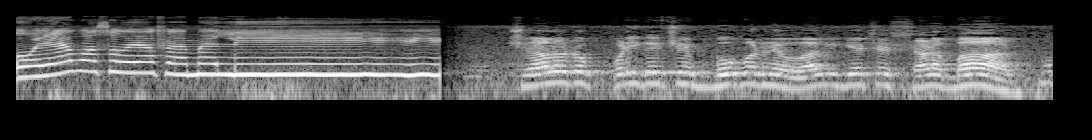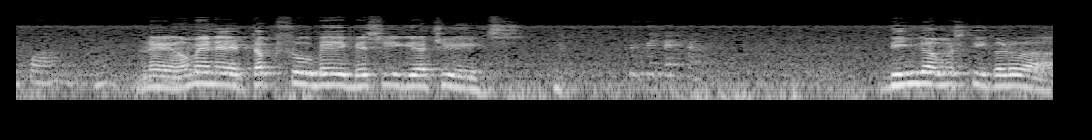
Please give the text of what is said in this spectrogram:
ઓયા વસોયા ફેમિલી ચાલો તો પડી ગઈ છે બપોર ને વાગી ગયા છે સાડા બાર. ને અમે ને ટકસુ બે બેસી ગયા છીએ. ડીંગા મસ્તી કરવા.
